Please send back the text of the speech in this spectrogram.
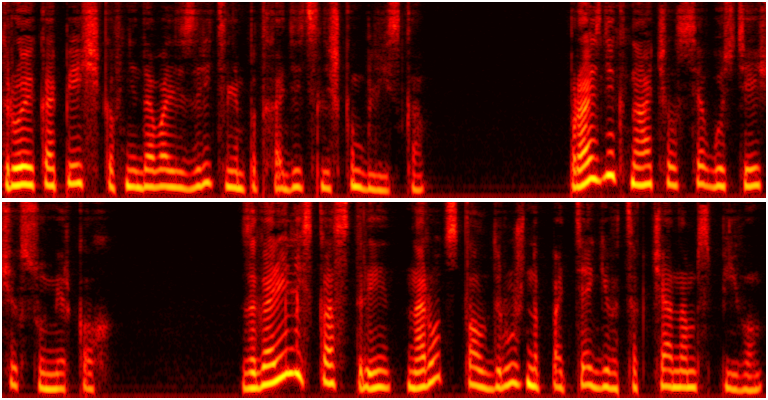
Трое копейщиков не давали зрителям подходить слишком близко. Праздник начался в густеющих сумерках. Загорелись костры, народ стал дружно подтягиваться к чанам с пивом.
